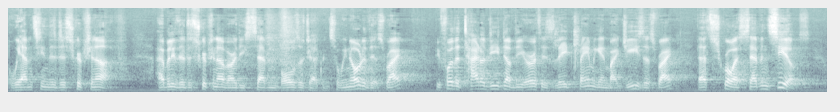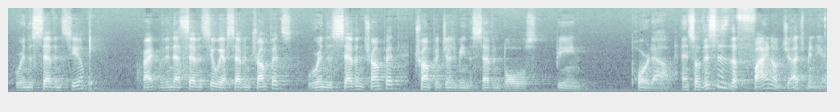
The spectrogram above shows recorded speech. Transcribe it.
but we haven't seen the description of. I believe the description of are these seven bowls of judgment. So we noted this, right? Before the title deed of the earth is laid claim again by Jesus, right? That scroll has seven seals. We're in the seventh seal, right? Within that seventh seal, we have seven trumpets. We're in the seventh trumpet. Trumpet judgment being the seven bowls being poured out. And so this is the final judgment here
